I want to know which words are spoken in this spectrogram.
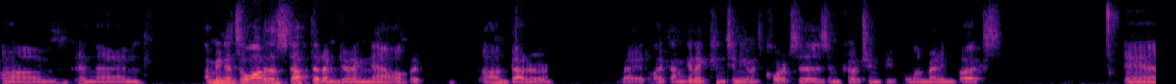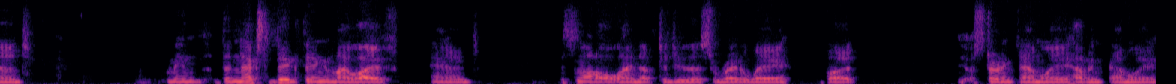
Um, and then, I mean, it's a lot of the stuff that I'm doing now, but uh, mm-hmm. better, right? Like I'm going to continue with courses and coaching people and writing books. And I mean, the next big thing in my life, and it's not all lined up to do this right away, but you know, starting family, having family,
